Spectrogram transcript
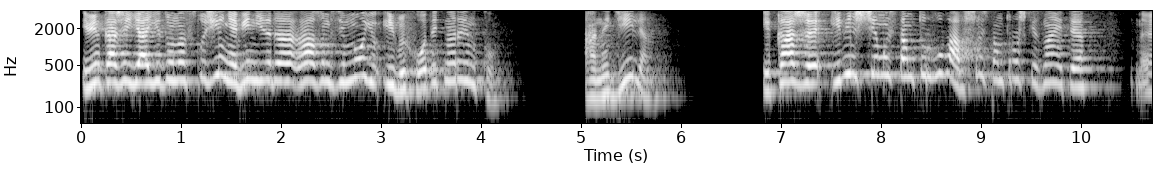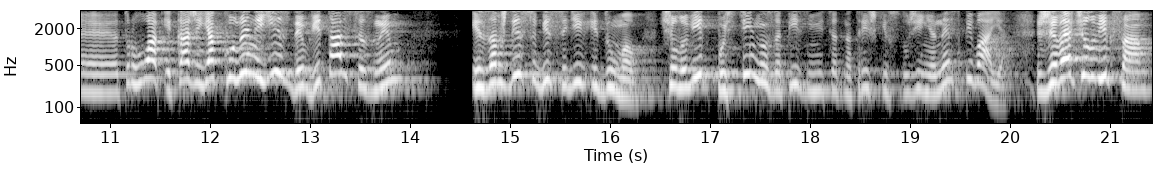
І він каже: Я їду на служіння, він їде разом зі мною і виходить на ринку. А неділя. І каже, і він з чимось там торгував, щось там трошки, знаєте, е, торгував. І каже, я коли не їздив, вітався з ним. І завжди собі сидів і думав, чоловік постійно запізнюється на трішки в служіння, не вспіває. Живе чоловік сам.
